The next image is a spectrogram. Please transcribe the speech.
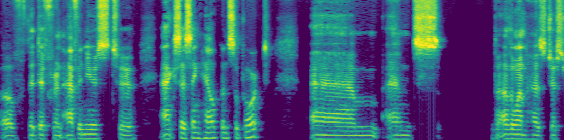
of the different avenues to accessing help and support. Um, and the other one has just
